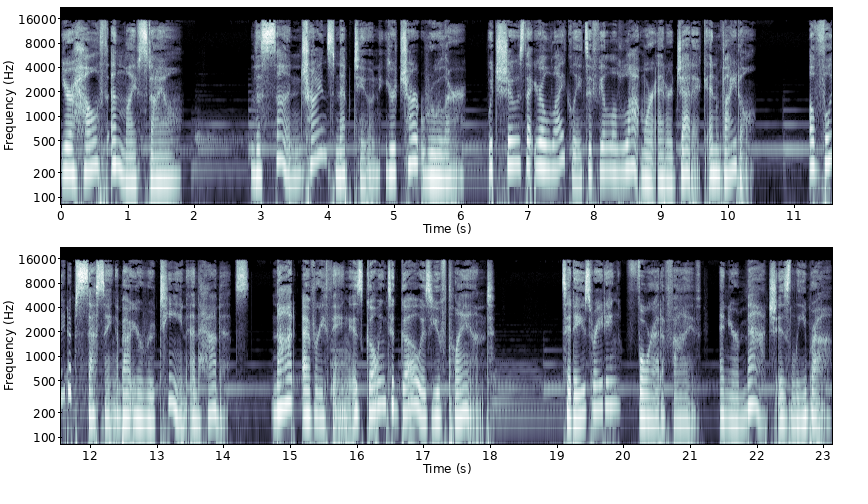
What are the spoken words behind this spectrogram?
Your health and lifestyle. The Sun trines Neptune, your chart ruler which shows that you're likely to feel a lot more energetic and vital. Avoid obsessing about your routine and habits. Not everything is going to go as you've planned. Today's rating 4 out of 5, and your match is Libra.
